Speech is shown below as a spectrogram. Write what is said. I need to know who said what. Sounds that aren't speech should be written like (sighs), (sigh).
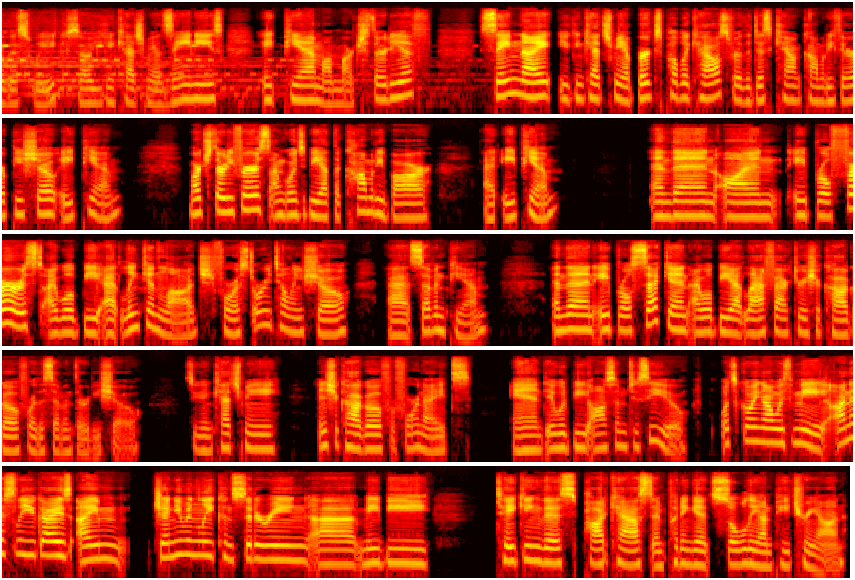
Speaker 1: Chicago this week, so you can catch me at Zanies, 8 p.m. on March 30th. Same night, you can catch me at Burke's Public House for the Discount Comedy Therapy Show, 8 p.m. March 31st, I'm going to be at the Comedy Bar at 8 p.m. And then on April 1st, I will be at Lincoln Lodge for a storytelling show at 7 p.m. And then April 2nd, I will be at Laugh Factory Chicago for the 7:30 show. So you can catch me in Chicago for 4 nights and it would be awesome to see you. What's going on with me? Honestly, you guys, I'm genuinely considering uh maybe taking this podcast and putting it solely on Patreon.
